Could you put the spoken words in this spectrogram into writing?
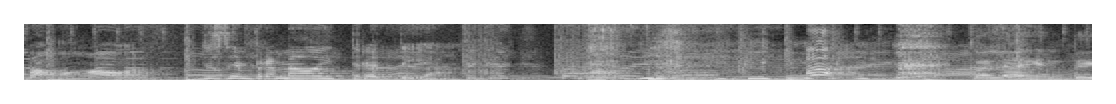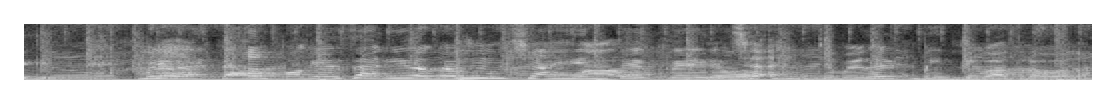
Vamos ahora. Yo siempre me doy tres días. con la gente que. Bueno, tampoco he salido con mucha gente, pero. Ya, Yo me doy 24 horas.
